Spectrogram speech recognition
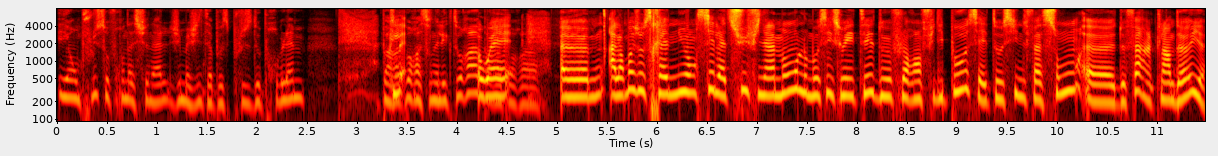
Et en plus, au Front National, j'imagine que ça pose plus de problèmes par rapport à son électorat ouais. Euh, alors moi, je serais nuancée là-dessus. Finalement, l'homosexualité de Florent Philippot, ça a été aussi une façon euh, de faire un clin d'œil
